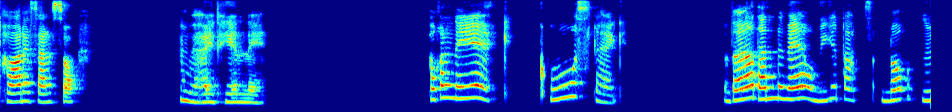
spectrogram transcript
ta deg selv så uhøytidelig. Bare lek. Kos deg. Vær den du er, og vit at når du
